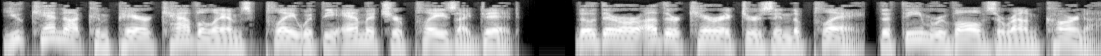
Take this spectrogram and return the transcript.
"'You cannot compare Kavalam's play with the amateur plays I did. Though there are other characters in the play, the theme revolves around Karna.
